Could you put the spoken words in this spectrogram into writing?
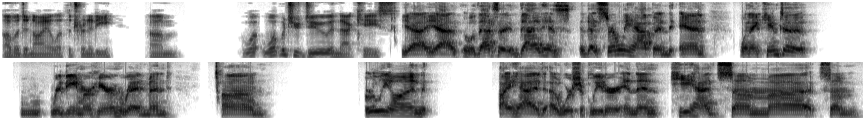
of a denial at the Trinity. Um, what what would you do in that case? Yeah, yeah. Well, that's a that has that certainly happened. And when I came to Redeemer here in Redmond, um, early on, I had a worship leader, and then he had some uh, some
